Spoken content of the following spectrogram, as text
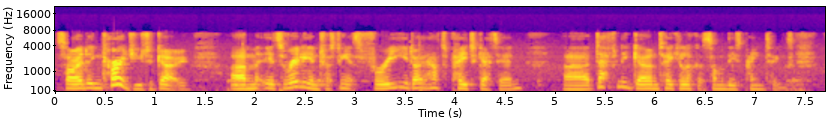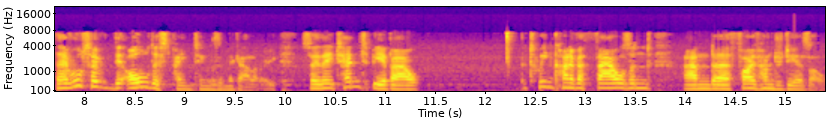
So I'd encourage you to go. Um, it's really interesting. It's free. You don't have to pay to get in. Uh, definitely go and take a look at some of these paintings. They're also the oldest paintings in the gallery, so they tend to be about between kind of a thousand and uh, 500 years old.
